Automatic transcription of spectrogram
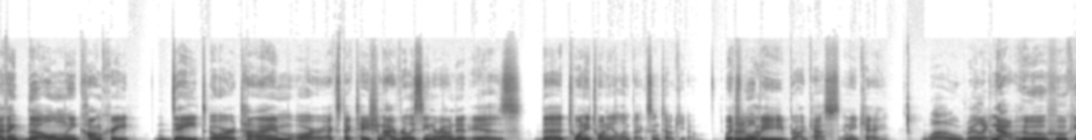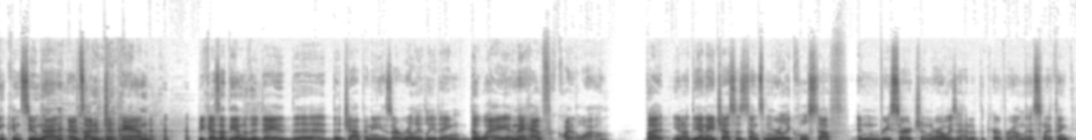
I think the only concrete date or time or expectation I've really seen around it is the 2020 Olympics in Tokyo, which hmm. will be broadcast in 8K. Whoa, really? Now, who who can consume that outside of Japan? Because at the end of the day, the the Japanese are really leading the way, and they have for quite a while. But you know, the NHK has done some really cool stuff in research, and they're always ahead of the curve around this. And I think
